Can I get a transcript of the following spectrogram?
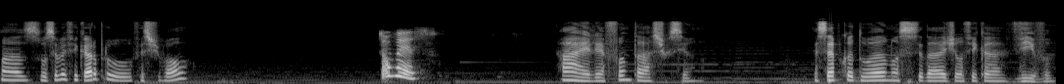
Mas você vai ficar pro festival? Talvez. Ah, ele é fantástico esse ano. Essa época do ano a cidade ela fica viva.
